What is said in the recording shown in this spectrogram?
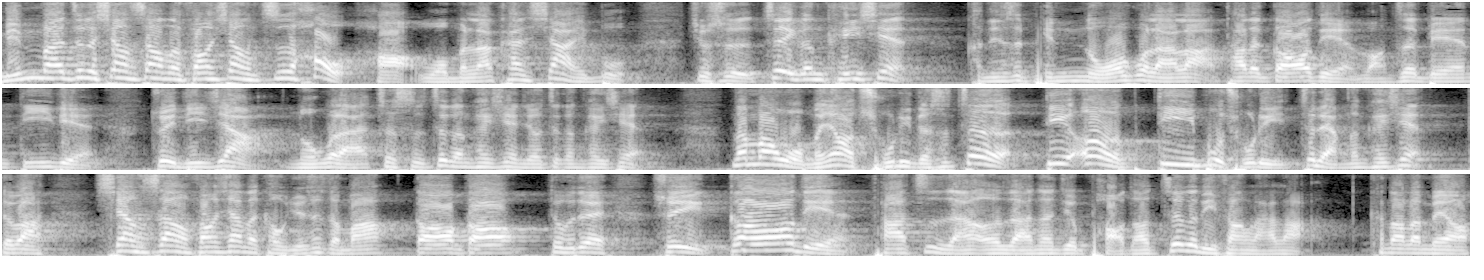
明白这个向上的方向之后，好，我们来看下一步，就是这根 K 线肯定是平挪过来了，它的高点往这边，低一点最低价挪过来，这是这根 K 线，就这根 K 线。那么我们要处理的是这第二第一步处理这两根 K 线，对吧？向上方向的口诀是什么？高高，对不对？所以高点它自然而然的就跑到这个地方来了，看到了没有？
